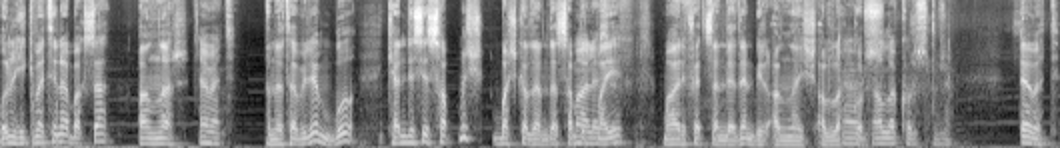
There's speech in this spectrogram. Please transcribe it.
Bunun hikmetine baksa anlar. Evet. Anlatabiliyor muyum? Bu kendisi sapmış, başkalarını da sapıtmayı Maalesef. marifet zanneden bir anlayış. Allah Evet. korusun. Allah korusun hocam. Evet.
